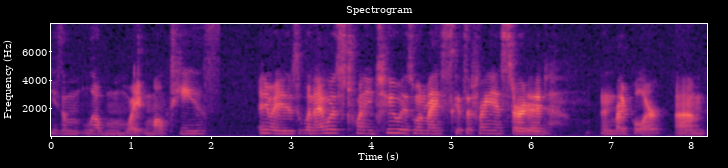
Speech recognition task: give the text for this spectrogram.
he's a little white Maltese. Anyways, when I was 22 is when my schizophrenia started and bipolar. Um,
